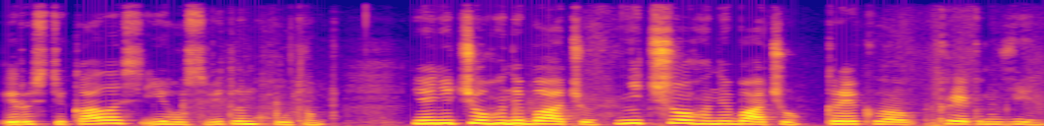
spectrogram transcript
і розтікалась його світлим хутром. Я нічого не бачу, нічого не бачу, крикнув він.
